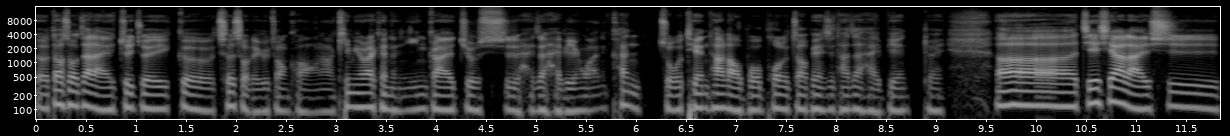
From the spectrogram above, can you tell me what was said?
呃，到时候再来追追各车手的一个状况。那 Kimi Räikkönen 应该就是还在海边玩。看昨天他老婆 po 的照片，是他在海边。对，呃，接下来是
